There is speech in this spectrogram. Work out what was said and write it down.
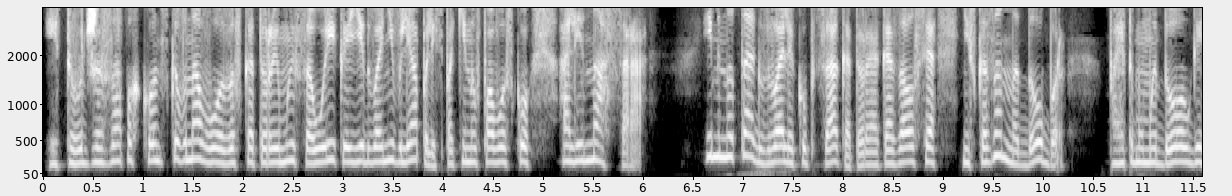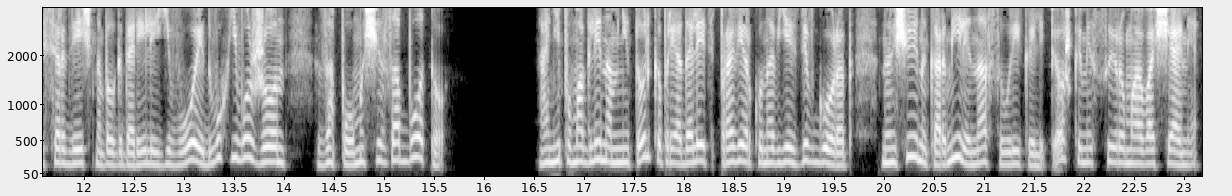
и тут же запах конского навоза, в который мы с Аурикой едва не вляпались, покинув повозку Алинассара. Именно так звали купца, который оказался несказанно добр, поэтому мы долго и сердечно благодарили его и двух его жен за помощь и заботу. Они помогли нам не только преодолеть проверку на въезде в город, но еще и накормили нас с Аурикой лепешками сыром и овощами,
